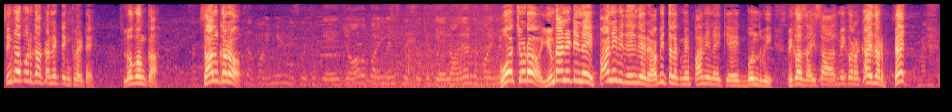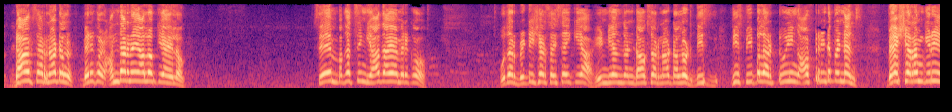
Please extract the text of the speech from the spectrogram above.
सिंगापुर का कनेक्टिंग फ़्लाइट है लोगों का। सॉल्व करो। वो छोड़ो ह्यूमैनिटी नहीं पानी भी नहीं दे रहे अभी तक मैं पानी नहीं किया एक बूंद भी। बिकॉज़ ऐसा आदमी को रखा इधर डॉग्स आर नॉट अलाउड मेरे को अंदर नहीं अलो किया ये लोग। सेम भगत सिंह याद आया मेरे को? उधर ब्रिटिशर्स ऐसा ही किया। Indians and dogs are not allowed this this people are doing after independence बेशरमगिरी।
